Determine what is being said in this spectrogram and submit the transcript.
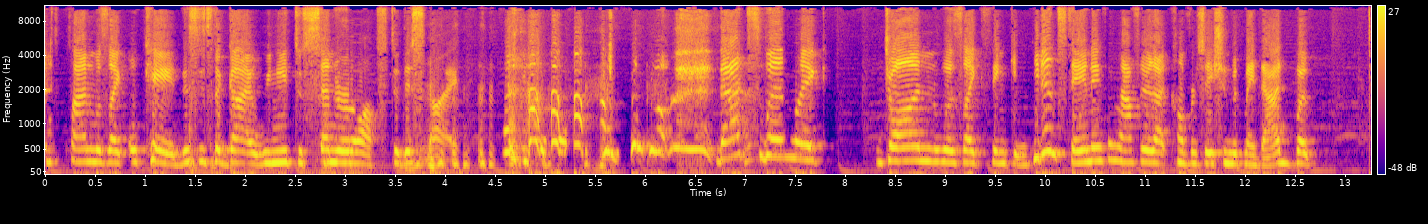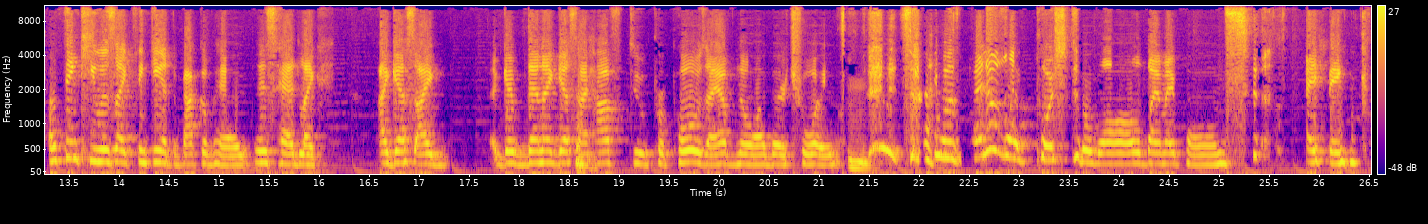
dad's plan was like, okay, this is the guy. We need to send her off to this guy. That's when like John was like thinking. He didn't say anything after that conversation with my dad, but I think he was like thinking at the back of his head, like, I guess I. I Then I guess I have to propose. I have no other choice. Mm. so he was kind of like pushed to the wall by my parents. I think.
